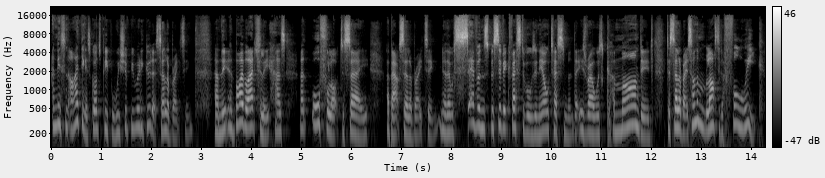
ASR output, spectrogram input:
and listen, I think as God's people, we should be really good at celebrating. Um, the, the, Bible actually has an awful lot to say about celebrating. You know, there were seven specific festivals in the Old Testament that Israel was commanded to celebrate. Some of them lasted a full week,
